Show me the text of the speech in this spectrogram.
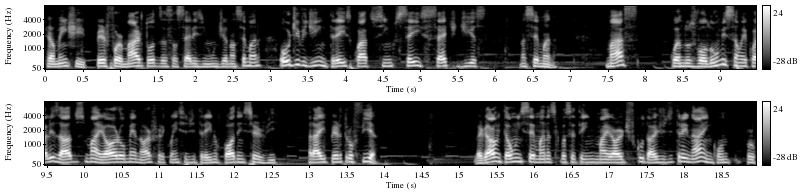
realmente performar todas essas séries em um dia na semana, ou dividir em 3, 4, 5, 6, 7 dias na semana. Mas, quando os volumes são equalizados, maior ou menor frequência de treino podem servir para hipertrofia. Legal? Então, em semanas que você tem maior dificuldade de treinar, por,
